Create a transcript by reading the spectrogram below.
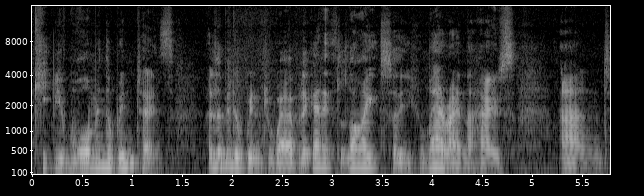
keep you warm in the winter. It's a little bit of winter wear, but again it's light so you can wear around the house and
